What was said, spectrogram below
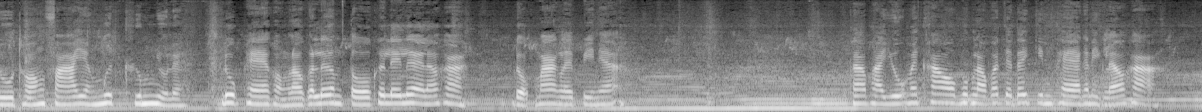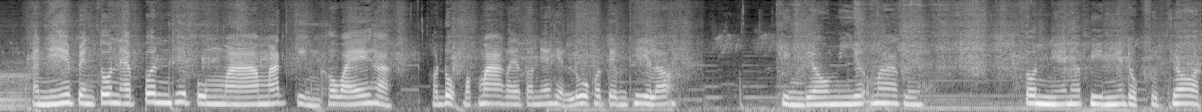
ดูท้องฟ้ายังมืดคึ้มอยู่เลย ลูกแพรของเราก็เริ่มโตขึ้นเรื่อย ๆ แล้วค่ะ ดกมากเลยปีเนี้ยถ้าพายุไม่เข้าพวกเราก็จะได้กินแพรกันอีกแล้วค่ะ อันนี้เป็นต้นแอปเปิลที่ปรุงมามัดกิ่งเขาไว้ค่ะเขาดกมากๆเลยตอนนี้เห็นลูกเขาเต็มที่แล้ว กิ่งเดียวมีเยอะมากเลย ต้นนี้นะปีนี้ดกสุดยอด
